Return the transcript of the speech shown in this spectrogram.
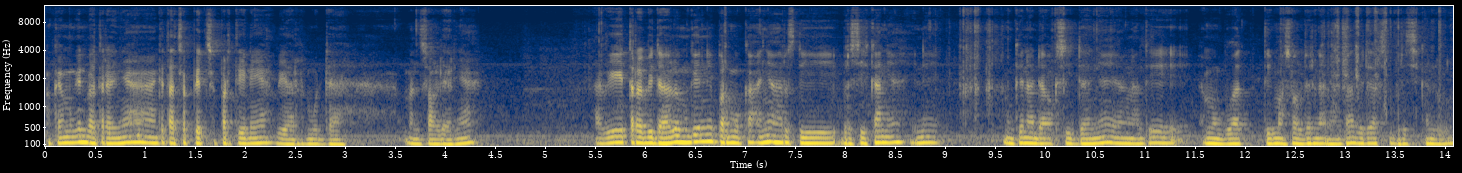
Oke mungkin baterainya kita cepit seperti ini ya biar mudah mensoldernya tapi terlebih dahulu mungkin ini permukaannya harus dibersihkan ya. Ini mungkin ada oksidanya yang nanti membuat timah solder nggak nyata jadi harus dibersihkan dulu.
